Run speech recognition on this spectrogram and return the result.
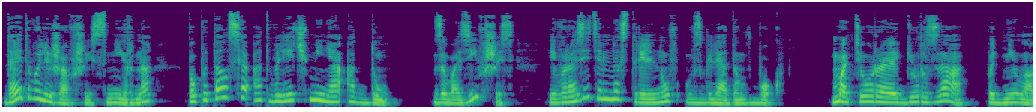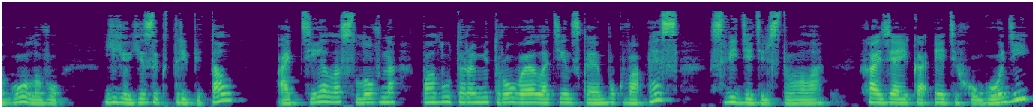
до этого лежавший смирно, попытался отвлечь меня от дум, завозившись и выразительно стрельнув взглядом в бок. Матерая гюрза подняла голову, ее язык трепетал, а тело, словно полутораметровая латинская буква «С», свидетельствовало. Хозяйка этих угодий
